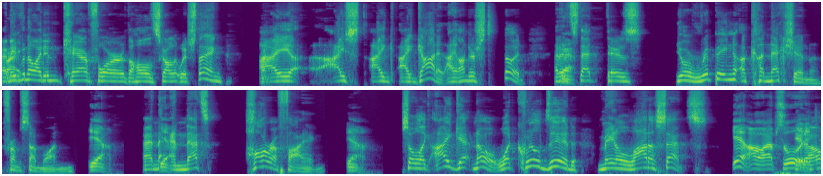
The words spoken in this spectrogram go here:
And Right. even though I didn't care for the whole Scarlet Witch thing, I, I, I, I got it. I understood. And it's that there's you're ripping a connection from someone, Yeah, and Yeah. and that's horrifying. yeah, So like I get no what Quill did made a lot of sense. yeah. Oh, absolutely. You know,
